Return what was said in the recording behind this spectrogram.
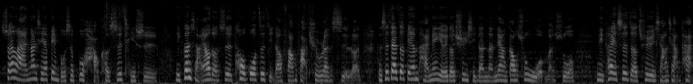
虽然那些并不是不好，可是其实你更想要的是透过自己的方法去认识人。可是在这边牌面有一个讯息的能量告诉我们说。你可以试着去想想看，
